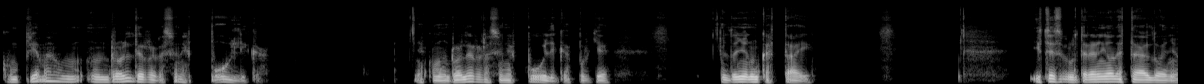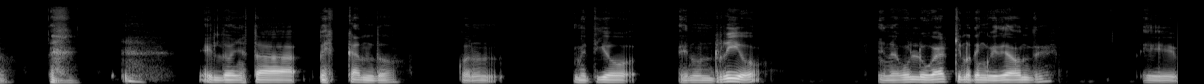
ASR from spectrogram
cumplía más un, rol de relaciones públicas. Es como un rol de relaciones públicas, porque el dueño nunca está ahí. Y ustedes se preguntarán, ¿y dónde está el dueño? el dueño está pescando con metido en un río en algún lugar que no tengo idea dónde, eh,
